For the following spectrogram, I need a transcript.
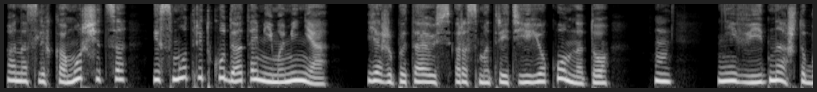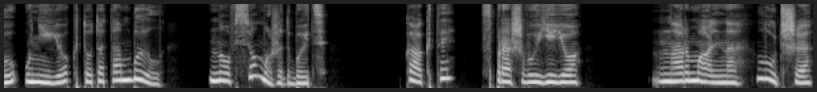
Она слегка морщится и смотрит куда-то мимо меня. Я же пытаюсь рассмотреть ее комнату. Хм, не видно, чтобы у нее кто-то там был. Но все может быть. «Как ты?» Спрашиваю ее. «Нормально, лучше»,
